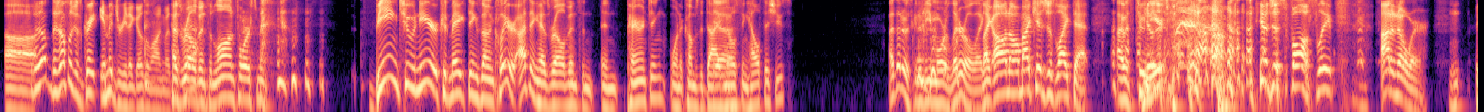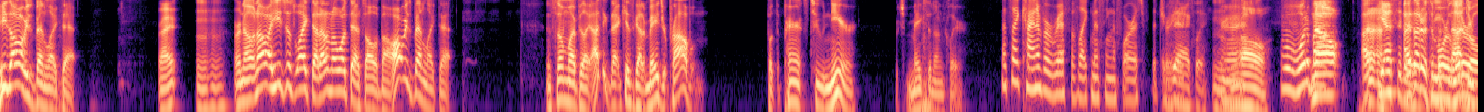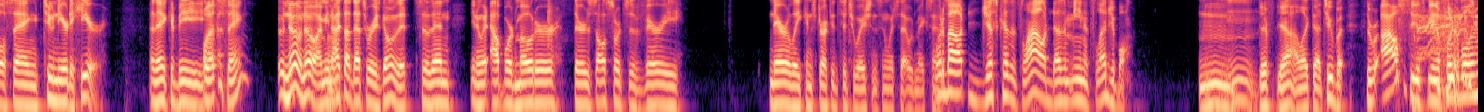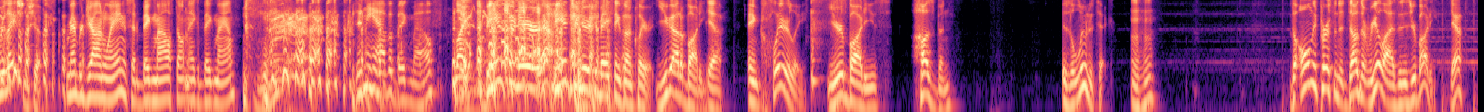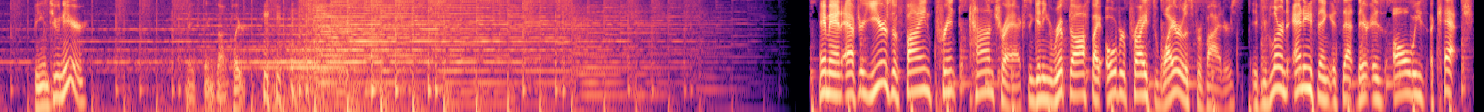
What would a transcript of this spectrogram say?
Uh, There's also just great imagery that goes along with has it. Has relevance in law enforcement. Being too near could make things unclear. I think has relevance in, in parenting when it comes to diagnosing health issues. I thought it was going to be more literal. Like, Like, oh no, my kid's just like that. I was too He'll near. just, he'll just fall asleep out of nowhere. He's always been like that. Right? Hmm Or no, no, he's just like that. I don't know what that's all about. Always been like that. And some might be like, I think that kid's got a major problem. But the parent's too near, which makes it unclear. That's like kind of a riff of like missing the forest for the trees. Exactly. Right. Oh. Well, what about No. I, Yes, it I thought it is. was a more It's not literal saying too near to hear. And then it could be, Oh, that's a saying? no, no. I mean, Oh. I thought that's where he's going with it. So then, you know, an outboard motor, there's all sorts of very narrowly constructed situations in which that would make sense. what about just because it's loud doesn't mean it's legible? Mm. Mm. Diff- yeah, I like that too. But the, I also see this being applicable in relationships. Remember John Wayne? He said, "A big mouth don't make a big man." Didn't he have a big mouth? Like being too near, being too near can make things unclear. You got a buddy. Yeah. And clearly, your buddy's husband is a lunatic. hmm The only person that doesn't realize it is your buddy. Yeah. Being too near makes things unclear. Hey man, after years of fine print contracts and getting ripped off by overpriced wireless providers, if you've learned anything, it's that there is always a catch.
